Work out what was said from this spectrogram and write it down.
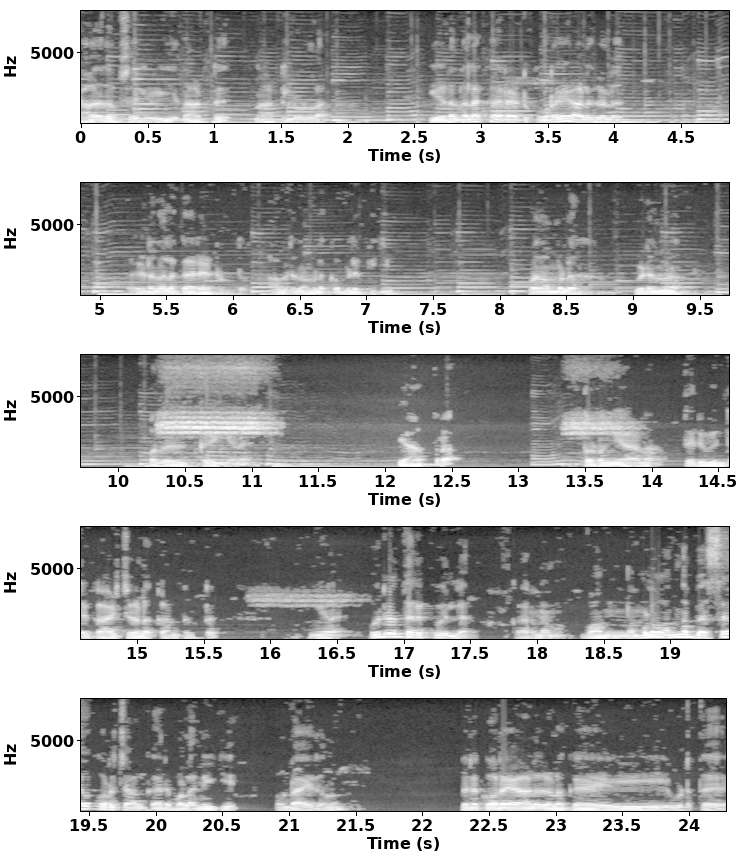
യാതൊരു ആവശ്യമില്ല ഈ നാട്ട് നാട്ടിലുള്ള ഈ ഇടനിലക്കാരായിട്ട് കുറേ ആളുകൾ ഇടനിലക്കാരായിട്ടുണ്ട്. അവർ നമ്മളെ കബളിപ്പിക്കും. അപ്പോൾ നമ്മൾ ഇവിടെ നിന്ന് പതുക്കെ ഇങ്ങനെ യാത്ര തുടങ്ങിയാണ്. തെരുവിന്റെ കാഴ്ചകളെ കണ്ടിട്ട് ഇങ്ങനെ ഒരു തിരക്കുമില്ല. കാരണം നമ്മൾ വന്ന ബസ്സിൽ കുറച്ച് ആൾക്കാർ പളനിക്ക് ഉണ്ടായിരുന്നു. പിന്നെ കുറേ ആളുകളൊക്കെ ഈ ഇവിടുത്തെ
